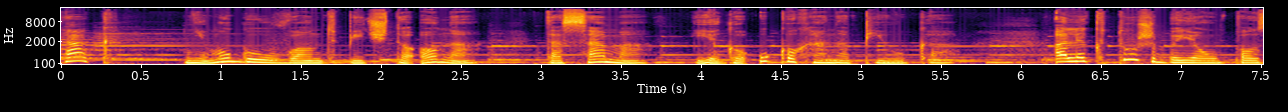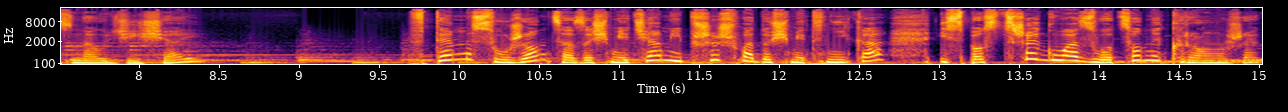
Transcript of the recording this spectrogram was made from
Tak, nie mógł wątpić, to ona, ta sama, jego ukochana piłka. Ale któż by ją poznał dzisiaj? Wtem służąca ze śmieciami przyszła do śmietnika i spostrzegła złocony krążek.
